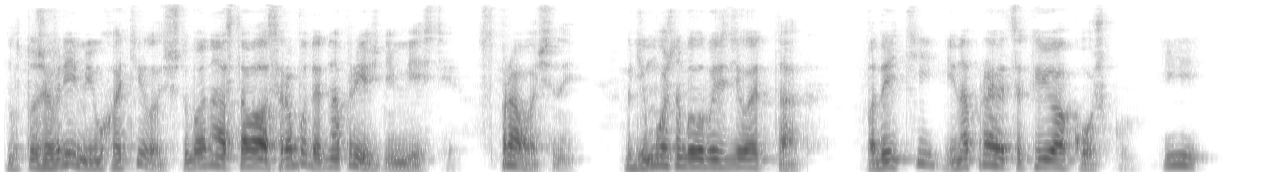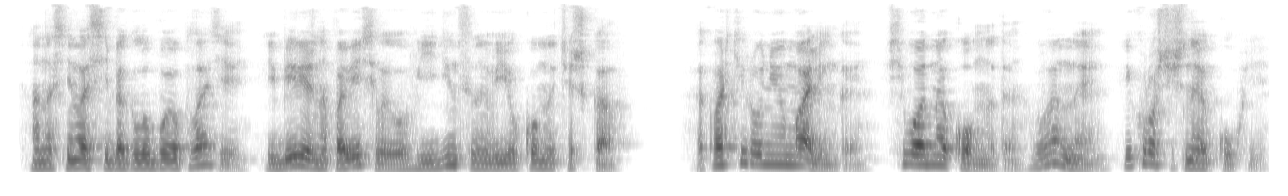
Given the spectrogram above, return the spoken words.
Но в то же время ему хотелось, чтобы она оставалась работать на прежнем месте, в справочной, где можно было бы сделать так подойти и направиться к ее окошку. И... Она сняла с себя голубое платье и бережно повесила его в единственный в ее комнате шкаф. А квартира у нее маленькая, всего одна комната, ванная и крошечная кухня.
